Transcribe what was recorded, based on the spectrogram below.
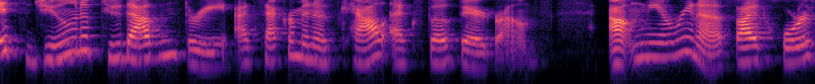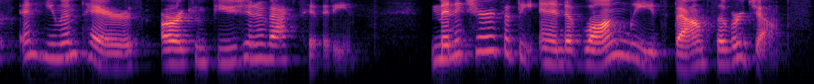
It's June of 2003 at Sacramento's Cal Expo Fairgrounds. Out in the arena, five horse and human pairs are a confusion of activity. Miniatures at the end of long leads bounce over jumps.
